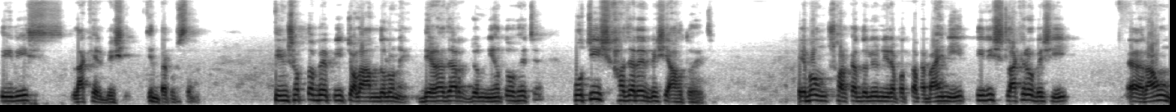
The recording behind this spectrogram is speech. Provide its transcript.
তিরিশ লাখের বেশি, চিন্তা করছেন। তিন সপ্তাহব্যাপী চলা আন্দোলনে দেড় হাজার জন নিহত হয়েছে, পঁচিশ হাজারের বেশি আহত হয়েছে। এবং সরকার দলীয় নিরাপত্তা বাহিনী তিরিশ লাখেরও বেশি রাউন্ড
